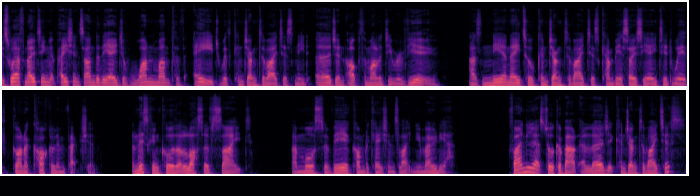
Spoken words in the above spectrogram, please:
It's worth noting that patients under the age of one month of age with conjunctivitis need urgent ophthalmology review, as neonatal conjunctivitis can be associated with gonococcal infection, and this can cause a loss of sight and more severe complications like pneumonia. Finally, let's talk about allergic conjunctivitis.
